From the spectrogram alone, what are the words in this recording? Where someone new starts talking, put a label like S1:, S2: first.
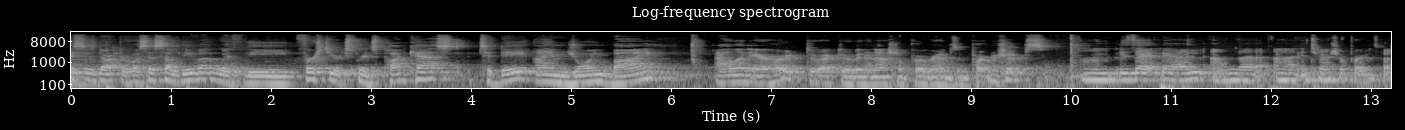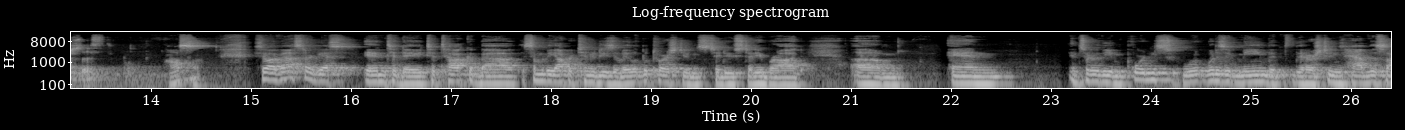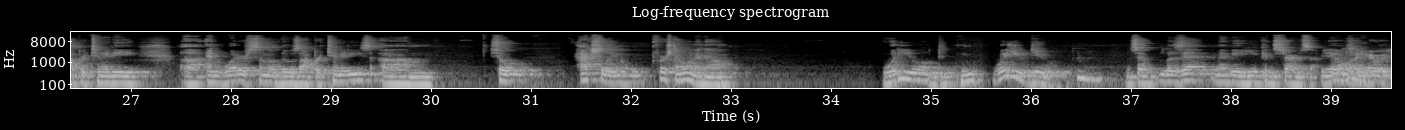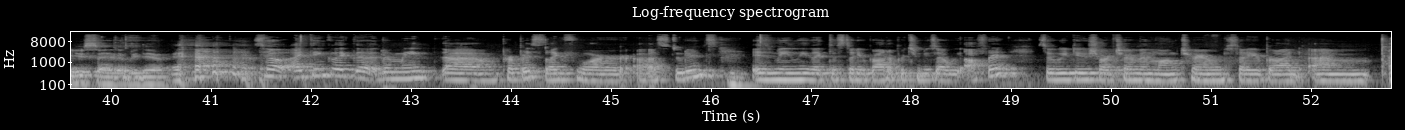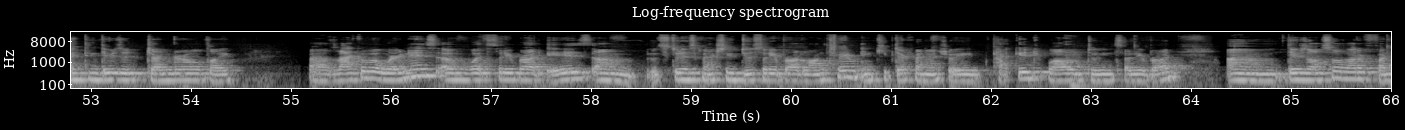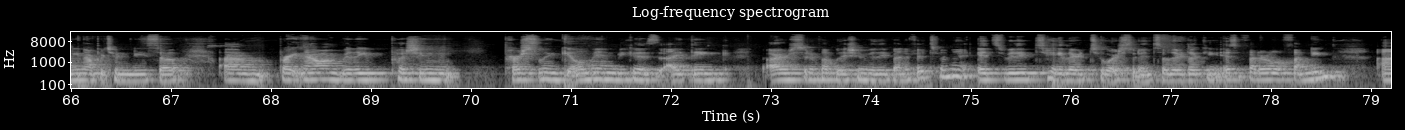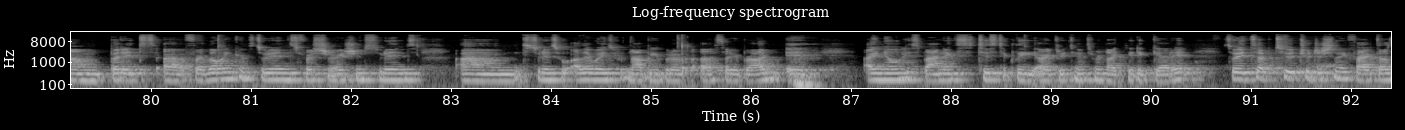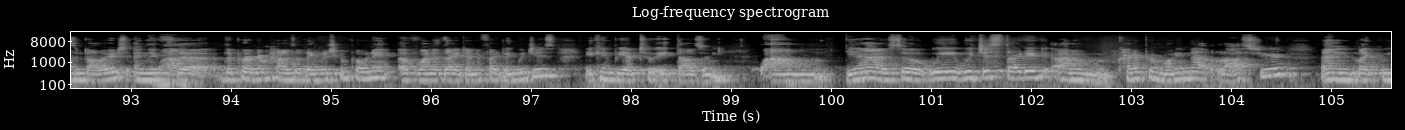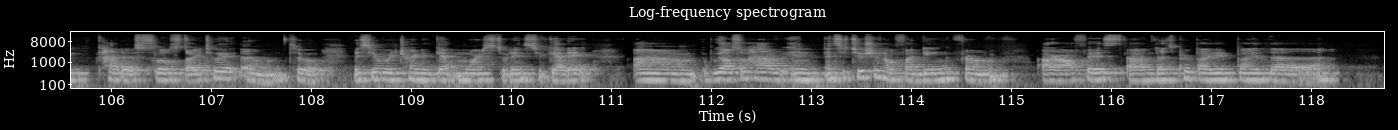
S1: Hi, this is Dr. Jose Saldivar with the First Year Experience podcast. Today I am joined by
S2: Alan Earhart, Director of International Programs and Partnerships.
S3: Um, Lizette Real, I'm the uh, International Program Specialist.
S1: Awesome. So I've asked our guests in today to talk about some of the opportunities available to our students to do study abroad um, and and sort of the importance what, what, does it mean that, that our students have this opportunity uh, and what are some of those opportunities um, so actually first i want to know what do you all do what do you do mm-hmm. So, Lizette, maybe you can start us
S2: off. Yeah, I want to hear what you say that we do.
S3: so, I think like the the main um, purpose, like for uh, students, mm-hmm. is mainly like the study abroad opportunities that we offer. So, we do short term and long term study abroad. Um, I think there's a general like. Uh, lack of awareness of what study abroad is. Um, students can actually do study abroad long term and keep their financial aid package while doing study abroad. Um, there's also a lot of funding opportunities. So um, right now, I'm really pushing personally Gilman because I think our student population really benefits from it. It's really tailored to our students. So they're looking, it's federal funding, um, but it's uh, for low income students, first generation students, um, students who otherwise would not be able to uh, study abroad. It, I know Hispanics statistically are three times more likely to get it. So it's up to traditionally five thousand dollars, and if wow. the the program has a language component of one of the identified languages, it can be up to eight thousand. Wow. Um, yeah. So we we just started um, kind of promoting that last year, and like we had a slow start to it. Um, so this year we're trying to get more students to get it. Um, we also have in institutional funding from our office um, that's provided by the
